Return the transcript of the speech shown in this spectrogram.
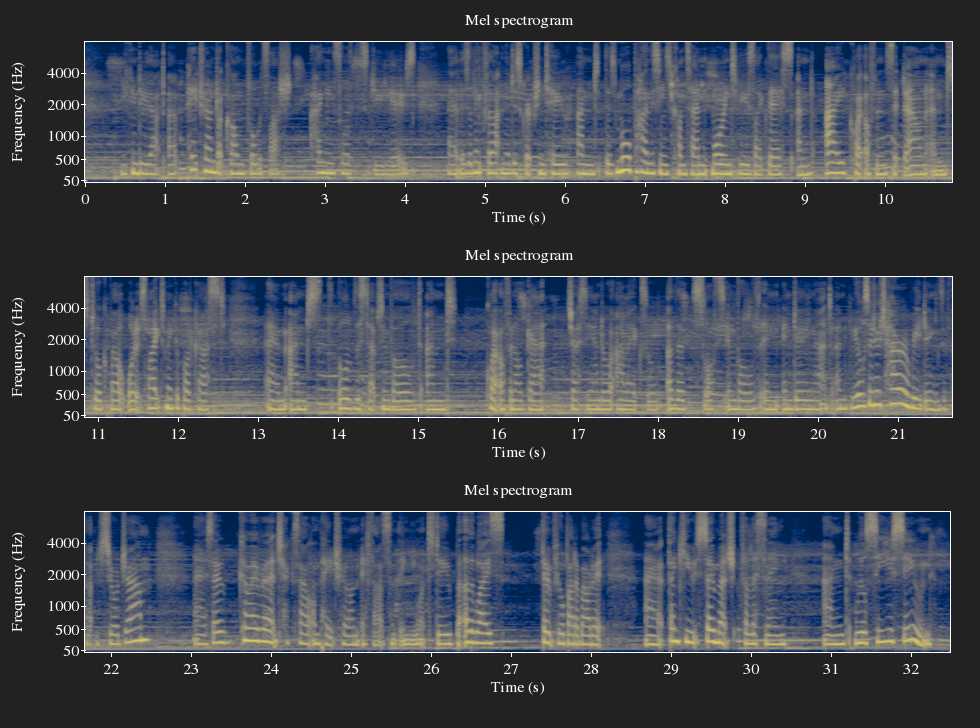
you can do that at patreon.com forward slash hanging sloth studios. Uh, there's a link for that in the description too. And there's more behind the scenes content, more interviews like this. And I quite often sit down and talk about what it's like to make a podcast um, and all of the steps involved. And quite often I'll get Jesse and or Alex or other sloths involved in, in doing that. And we also do tarot readings if that's your jam. Uh, so come over and check us out on Patreon if that's something you want to do. But otherwise, don't feel bad about it. Uh, thank you so much for listening, and we'll see you soon.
